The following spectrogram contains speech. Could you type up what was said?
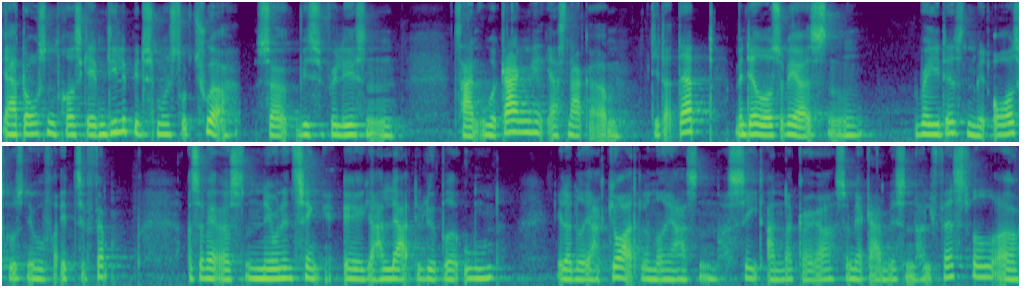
Jeg har dog sådan prøvet at skabe en lille bitte smule struktur, så vi selvfølgelig sådan tager en uge gang. Jeg snakker om dit og dat, men derudover så vil jeg også sådan rate sådan mit overskudsniveau fra 1 til 5. Og så vil jeg også nævne en ting, øh, jeg har lært i løbet af ugen, eller noget, jeg har gjort, eller noget, jeg har, sådan, har set andre gøre, som jeg gerne vil sådan holde fast ved, og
